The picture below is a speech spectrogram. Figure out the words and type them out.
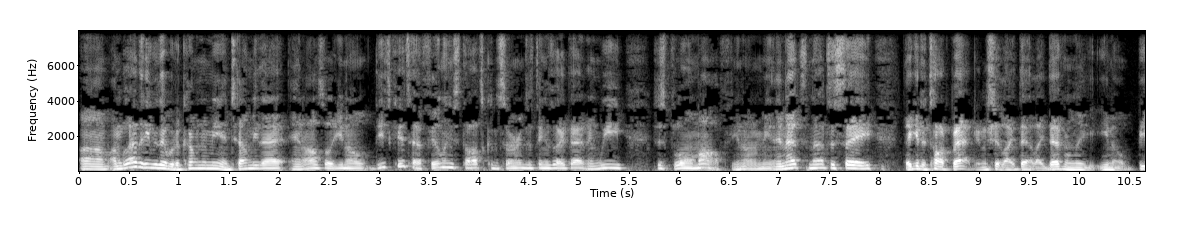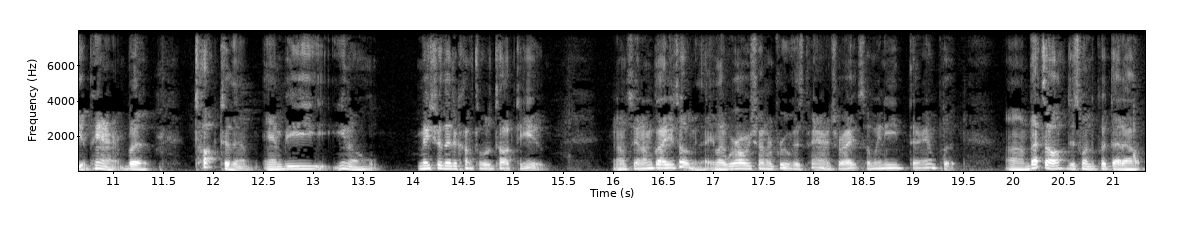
um, I'm glad that he was able to come to me and tell me that. And also, you know, these kids have feelings, thoughts, concerns, and things like that. And we just blow them off. You know what I mean? And that's not to say they get to talk back and shit like that. Like, definitely, you know, be a parent. But talk to them and be, you know, make sure that they're comfortable to talk to you. You know what I'm saying? I'm glad you told me that. Like, we're always trying to improve as parents, right? So we need their input. Um, that's all. Just wanted to put that out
